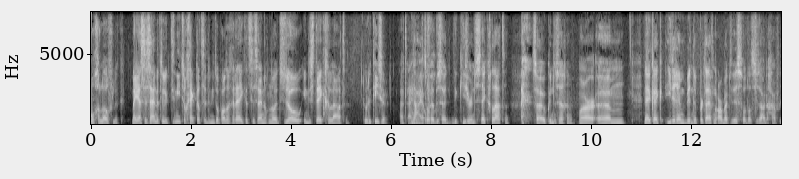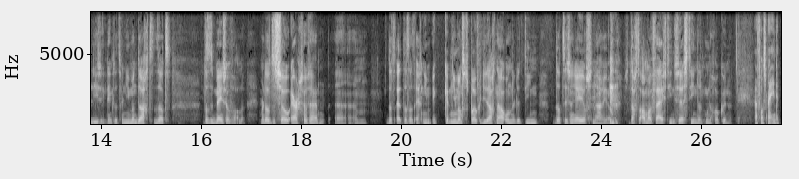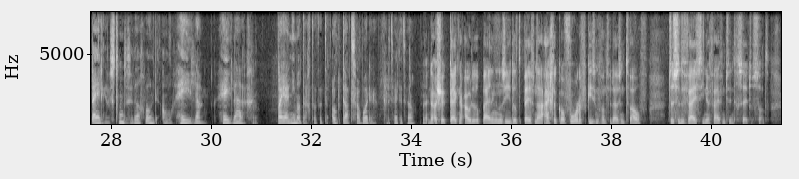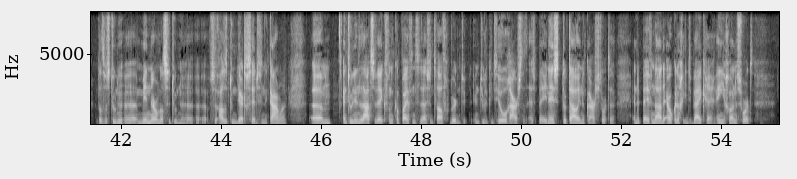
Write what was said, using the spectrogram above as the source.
Ongelooflijk. Maar ja, ze zijn natuurlijk, het is niet zo gek dat ze er niet op hadden gerekend. Ze zijn nog nooit zo in de steek gelaten door de kiezer Nou, uiteindelijk. ja, of hebben zij de kiezer in de steek gelaten? Dat zou je ook kunnen zeggen. Maar ehm, nee, kijk, iedereen binnen de Partij van de Arbeid wist wel dat ze zouden gaan verliezen. Ik denk dat er niemand dacht dat, dat het mee zou vallen. Maar dat het zo erg zou zijn, ehm, dat, dat dat echt niet. Ik heb niemand gesproken die dacht, nou, onder de 10, dat is een reëel scenario. ze dachten allemaal 15, 16, dat moet nog wel kunnen. Maar volgens mij in de peilingen stonden ze wel gewoon al heel lang, heel laag. Maar ja, niemand dacht dat het ook dat zou worden. Dat weet het wel. Nee, nou, als je kijkt naar oudere peilingen, dan zie je dat de PvdA eigenlijk al voor de verkiezing van 2012 tussen de 15 en 25 zetels zat. Dat was toen eh, minder, omdat ze toen eh, ze hadden toen 30 zetels in de Kamer. Ehm, en toen in de laatste week van de campagne van 2012 gebeurde natu- natuurlijk iets heel raars. Dat SP ineens totaal in elkaar stortte. En de PvdA er elke dag iets bij kreeg. En je gewoon een soort.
